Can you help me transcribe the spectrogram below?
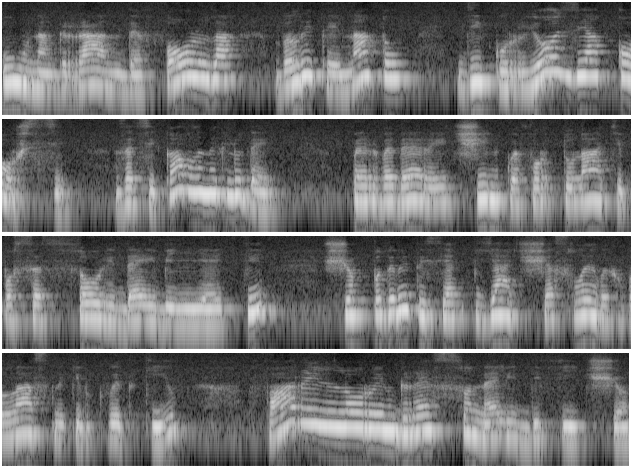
una grande folla, великий натовп ді курйозі корсі, зацікавлених людей. Vedere i cinque fortunati possessori dei biglietti, щоб подивитись, як п'ять щасливих власників квитків fare il loro ingresso nell'edificio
